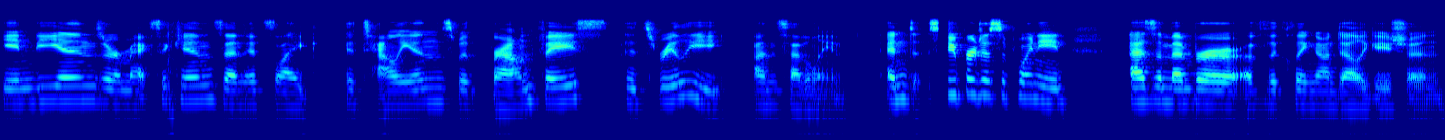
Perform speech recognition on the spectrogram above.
Indians or Mexicans and it's like Italians with brown face. It's really unsettling and super disappointing as a member of the Klingon delegation.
